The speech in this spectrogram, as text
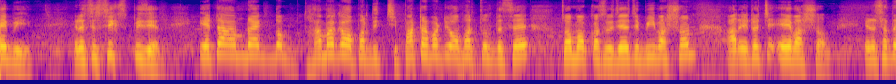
এ বি এটা হচ্ছে সিক্স পিজের এটা আমরা একদম ধামাকা অফার দিচ্ছি পাটাপাটি অফার চলতেছে চমক কসমেটিক্স এটা হচ্ছে বি ভার্সন আর এটা হচ্ছে এ ভার্সন এটার সাথে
